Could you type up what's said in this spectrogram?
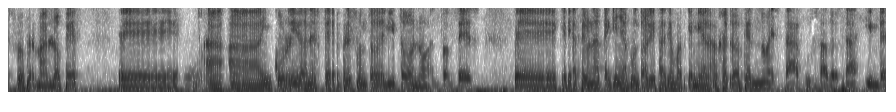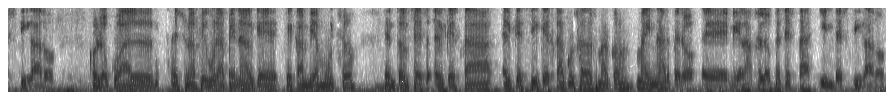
Superman López eh, ha, incurrido en este presunto delito o no. Entonces, eh, quería hacer una pequeña puntualización porque Miguel Ángel López no está acusado, está investigado, con lo cual es una figura penal que cambia mucho. Entonces, el que está, el que sí que está acusado es Marco Mainar, pero eh, Miguel Ángel López está investigado,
